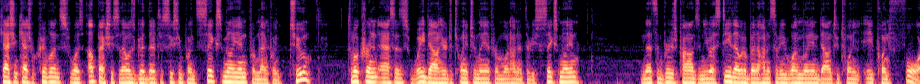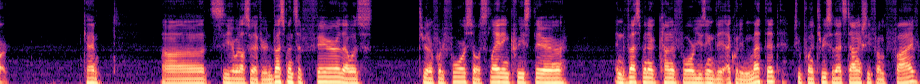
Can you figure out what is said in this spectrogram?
Cash and cash equivalents was up actually, so that was good there to 16.6 million from 9.2. Total current assets way down here to 22 million from 136 million. And that's in British pounds and USD. That would have been 171 million down to 28.4. Okay. Uh, let's see here. What else do we have here? Investments at fair. That was 344, so a slight increase there. Investment accounted for using the equity method, 2.3, so that's down actually from 5.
